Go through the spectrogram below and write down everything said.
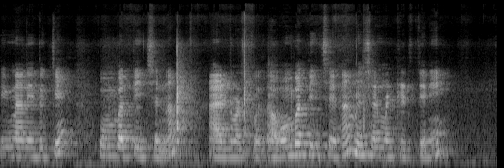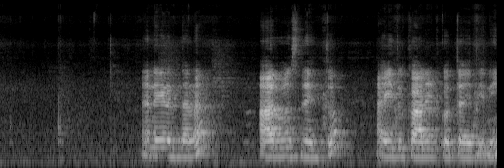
ಈಗ ನಾನು ಇದಕ್ಕೆ ಒಂಬತ್ತು ಇಂಚನ್ನು ಆ್ಯಡ್ ಮಾಡ್ಕೊ ಒಂಬತ್ತು ಇಂಚನ್ನು ಮೆಷರ್ಮೆಂಟ್ ಇಡ್ತೀನಿ. ನಾನು ಹೇಳಿದ್ನಲ್ಲ ಆರ್ಮೋಸ್ ಲೆಂತು ಐದು ಕಾಲು ಇಟ್ಕೋತಾ ಇದ್ದೀನಿ.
